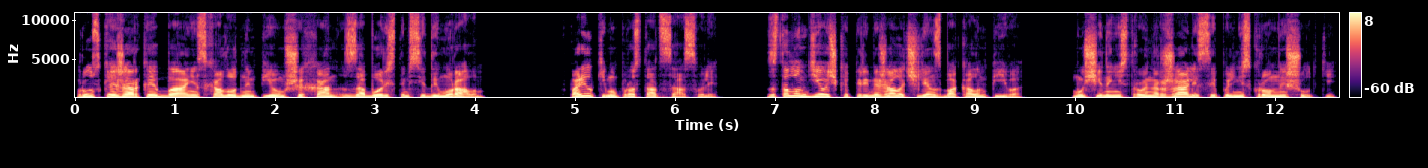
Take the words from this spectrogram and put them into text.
Русская жаркая баня с холодным пивом шихан с забористым седым Уралом. В парилке ему просто отсасывали. За столом девочка перемежала член с бокалом пива. Мужчины нестройно ржали, сыпали нескромные шутки.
